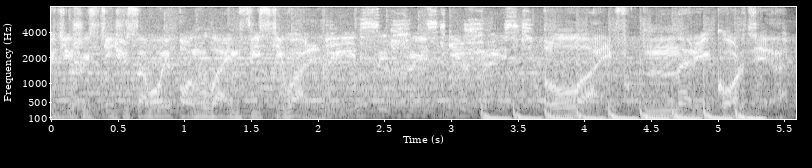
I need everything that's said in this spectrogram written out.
26-часовой онлайн-фестиваль. 36,6 Лайв на рекорде.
